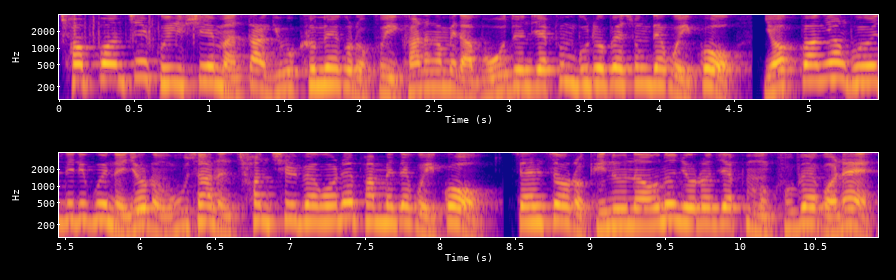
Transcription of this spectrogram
첫 번째 구입 시에만 딱요 금액으로 구입 가능합니다. 모든 제품 무료 배송되고 있고 역방향 보여드리고 있는 요런 우산은 1,700원에 판매되고 있고 센서로 비누 나오는 요런 제품은 900원에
